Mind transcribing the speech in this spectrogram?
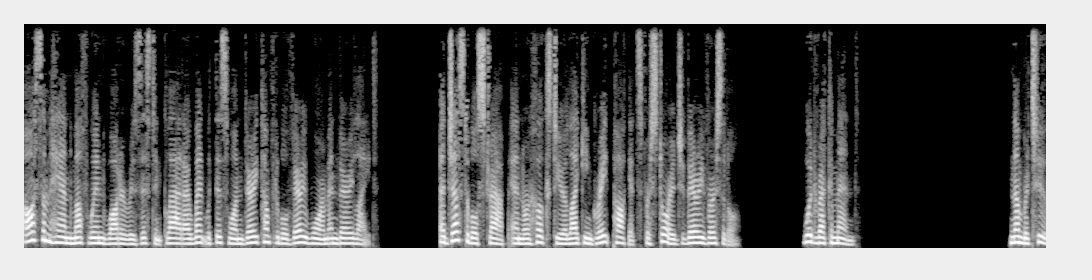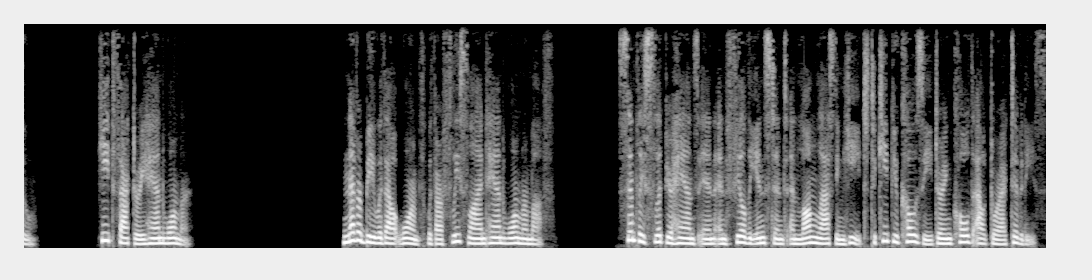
Awesome hand muff wind water resistant glad I went with this one very comfortable very warm and very light. Adjustable strap and or hooks to your liking great pockets for storage very versatile. Would recommend. Number 2. Heat Factory Hand Warmer. Never be without warmth with our fleece-lined hand warmer muff. Simply slip your hands in and feel the instant and long-lasting heat to keep you cozy during cold outdoor activities.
